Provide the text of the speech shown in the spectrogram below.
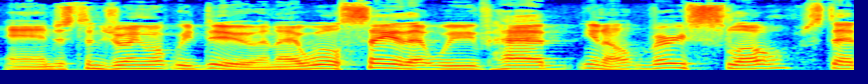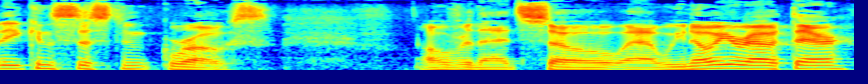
and just enjoying what we do. And I will say that we've had you know very slow, steady, consistent growth over that. So uh, we know you're out there,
